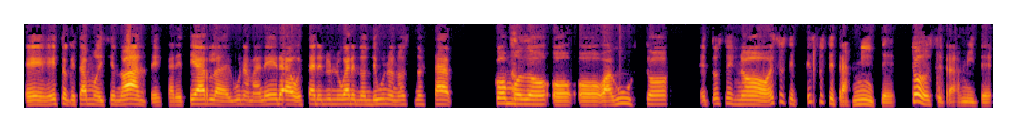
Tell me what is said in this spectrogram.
eh, esto que estamos diciendo antes, caretearla de alguna manera o estar en un lugar en donde uno no, no está cómodo o, o, a gusto. Entonces, no, eso se, eso se transmite, todo se transmite.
